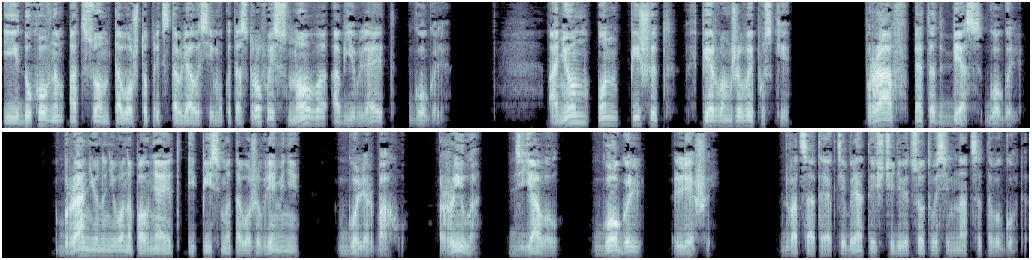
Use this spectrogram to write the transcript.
и духовным отцом того, что представлялось ему катастрофой, снова объявляет Гоголя. О нем он пишет в первом же выпуске. Прав этот бес Гоголь. Бранью на него наполняет и письма того же времени Голлербаху. Рыло, дьявол, Гоголь, леший. 20 октября 1918 года.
